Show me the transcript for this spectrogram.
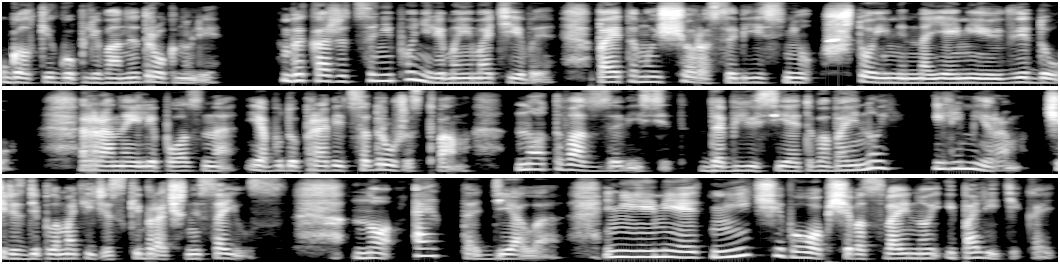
Уголки губ Ливаны дрогнули. Вы, кажется, не поняли мои мотивы, поэтому еще раз объясню, что именно я имею в виду. Рано или поздно я буду править содружеством, но от вас зависит, добьюсь я этого войной или миром через дипломатический брачный союз. Но это дело не имеет ничего общего с войной и политикой.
